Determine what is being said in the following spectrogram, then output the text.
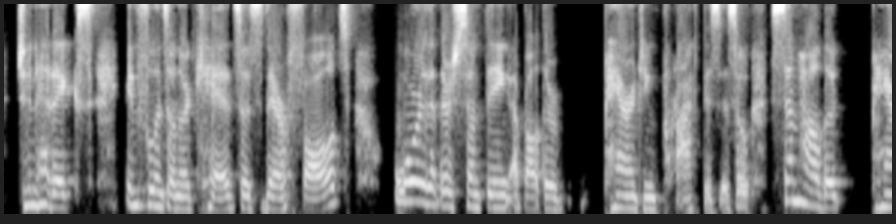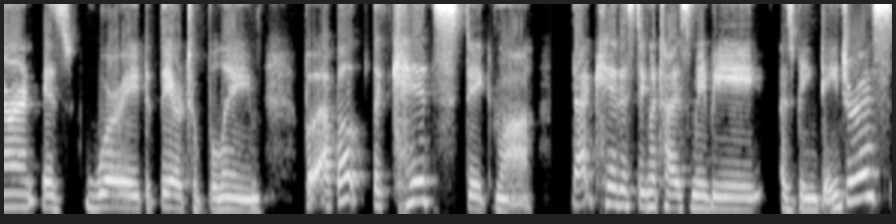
genetics influence on their kids so it's their fault or that there's something about their parenting practices so somehow the parent is worried that they are to blame but about the kid stigma that kid is stigmatized maybe as being dangerous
